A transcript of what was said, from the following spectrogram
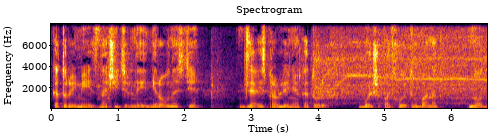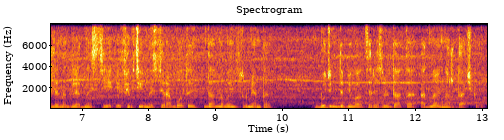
которая имеет значительные неровности, для исправления которых больше подходит рубанок, но для наглядности эффективности работы данного инструмента будем добиваться результата одной наждачкой –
